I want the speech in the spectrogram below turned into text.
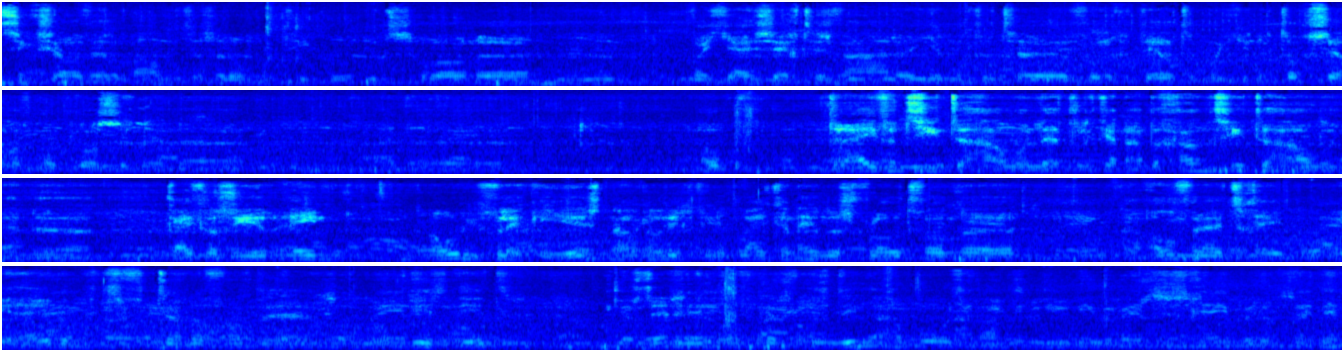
dat zie ik zelf helemaal niet als romantiek hoor. Dit is gewoon, eh, wat jij zegt is waar. Eh, je moet het eh, voor een gedeelte moet je het toch zelf oplossen en, en ook drijvend zien te houden, letterlijk, en aan de gang zien te houden. En, kijk, als hier één olievlekje is, nou, dan ligt hier gelijk een hele vloot van overheidsschepen om je heen om te vertellen van, wat is dit? Ik heb wel eens dingen aan boord gehad. Schepen, dat zijn net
